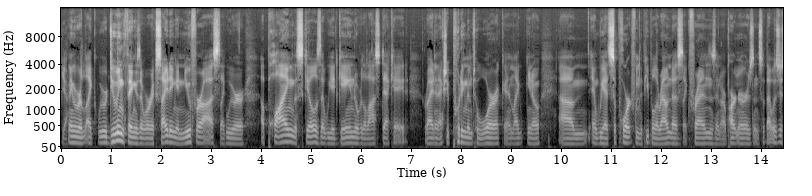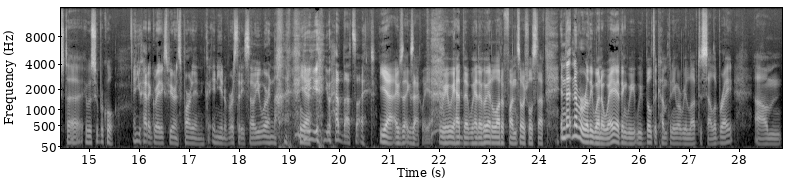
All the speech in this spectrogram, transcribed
Yeah. I think we were like we were doing things that were exciting and new for us. Like we were applying the skills that we had gained over the last decade, right, and actually putting them to work. And like you know, um, and we had support from the people around us, like friends and our partners, and so that was just uh, it was super cool. And you had a great experience partying in, in university, so you were not, Yeah. you, you, you had that side. Yeah, ex- exactly. Yeah, we we had that. We had a, we had a lot of fun social stuff, and that never really went away. I think we we've built a company where we love to celebrate. Um,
